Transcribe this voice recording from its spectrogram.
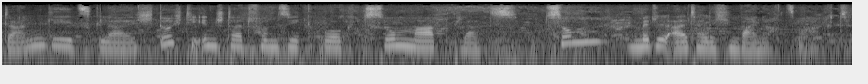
Dann geht's gleich durch die Innenstadt von Siegburg zum Marktplatz, zum mittelalterlichen Weihnachtsmarkt.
